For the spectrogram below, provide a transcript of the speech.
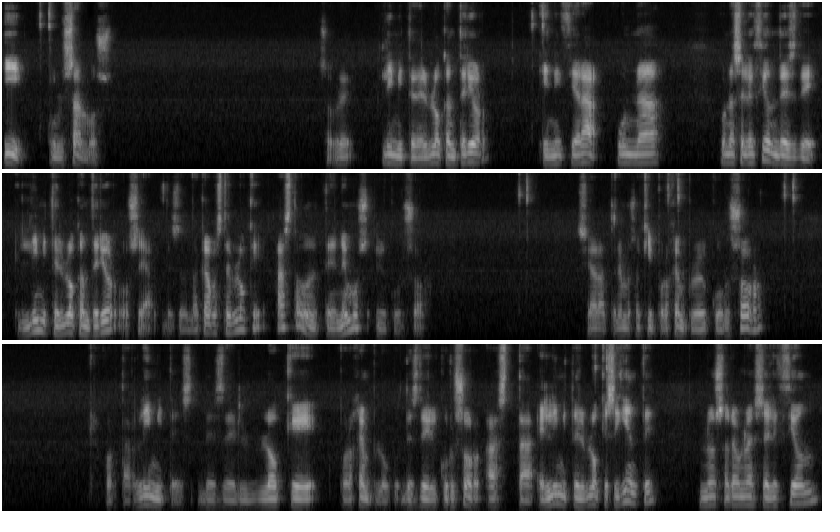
y pulsamos sobre límite del bloque anterior, iniciará una, una selección desde el límite del bloque anterior, o sea, desde donde acaba este bloque, hasta donde tenemos el cursor. Si ahora tenemos aquí, por ejemplo, el cursor, recortar límites desde el bloque, por ejemplo, desde el cursor hasta el límite del bloque siguiente, nos hará una selección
